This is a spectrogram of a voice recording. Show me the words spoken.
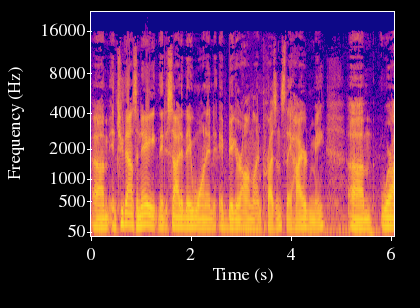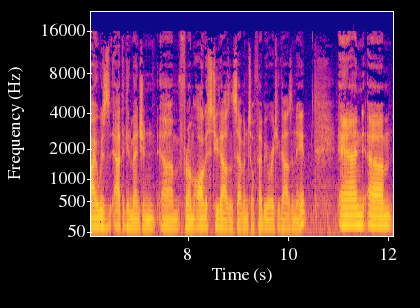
Um, in 2008, they decided they wanted a bigger online presence. They hired me, um, where I was at the convention from August 2007 until February 2008. And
